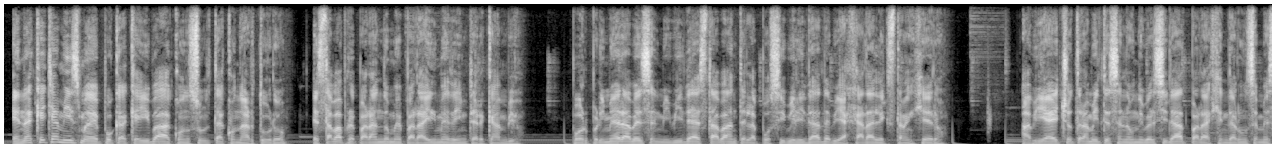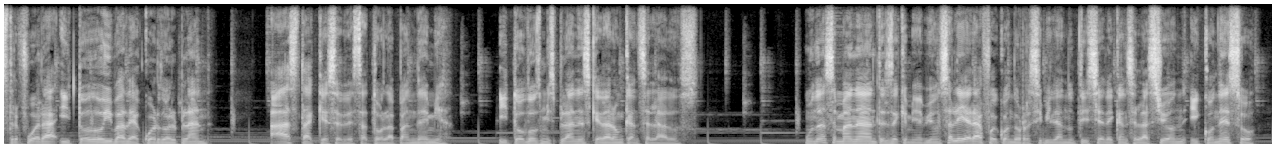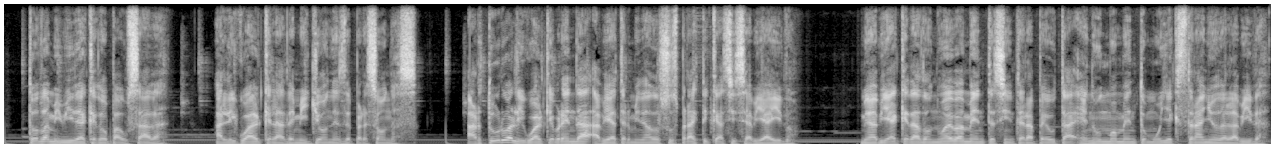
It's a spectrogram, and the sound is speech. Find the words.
En aquella misma época que iba a consulta con Arturo, estaba preparándome para irme de intercambio. Por primera vez en mi vida estaba ante la posibilidad de viajar al extranjero. Había hecho trámites en la universidad para agendar un semestre fuera y todo iba de acuerdo al plan, hasta que se desató la pandemia, y todos mis planes quedaron cancelados. Una semana antes de que mi avión saliera fue cuando recibí la noticia de cancelación y con eso, toda mi vida quedó pausada, al igual que la de millones de personas. Arturo, al igual que Brenda, había terminado sus prácticas y se había ido. Me había quedado nuevamente sin terapeuta en un momento muy extraño de la vida.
